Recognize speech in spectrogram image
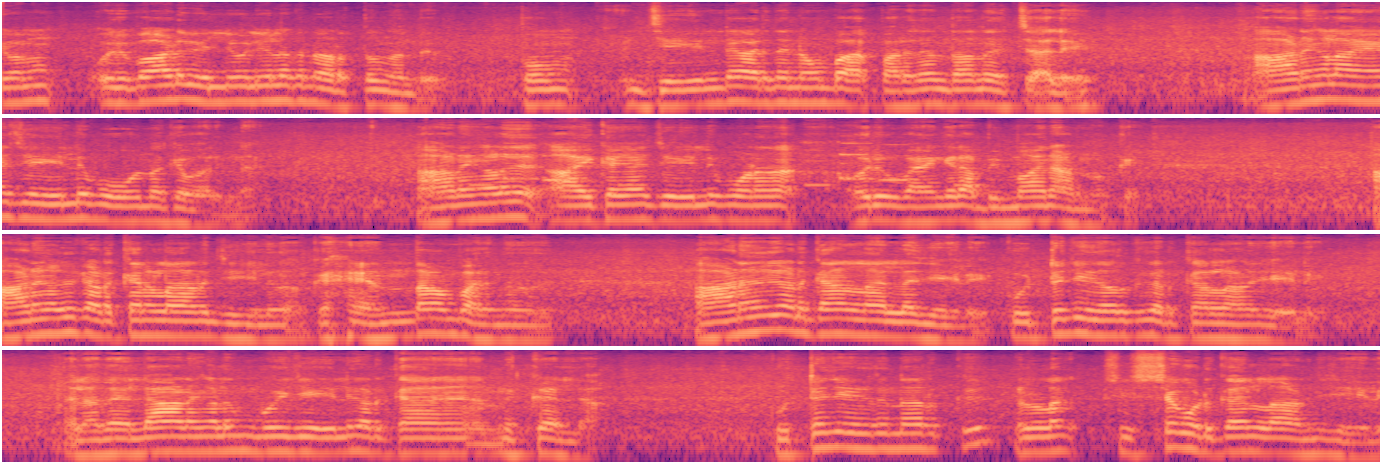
ഇവൻ ഒരുപാട് വെല്ലുവിളികളൊക്കെ നടത്തുന്നുണ്ട്. ഇപ്പം ജയിലിന്റെ കാര്യം തന്നെ അവൻ പ- പറയുന്നത് എന്താണെന്ന് വെച്ചാൽ ആണുങ്ങളായ ജയിലിൽ പോകുന്നൊക്കെ പറയുന്നത് ആണുങ്ങൾ ആയിക്കഴിഞ്ഞാൽ ജയിലിൽ പോണ ഒരു ഭയങ്കര അഭിമാനമാണെന്നൊക്കെ ആണുങ്ങൾക്ക് കിടക്കാനുള്ളതാണ് ജയിൽ എന്നൊക്കെ. എന്താ പറയുന്നത്? ആണുങ്ങൾക്ക് കിടക്കാനുള്ളതല്ല ജയിൽ കുറ്റം ചെയ്തവർക്ക് കിടക്കാനുള്ളതാണ് ജയിൽ അല്ലാതെ എല്ലാ ആണുങ്ങളും പോയി ജയിലിൽ കിടക്കാൻ നിൽക്കല്ല കുറ്റം ചെയ്തവർക്ക് ഉള്ള ശിക്ഷ കൊടുക്കാനുള്ളതാണ് ജയിൽ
